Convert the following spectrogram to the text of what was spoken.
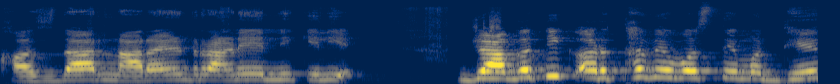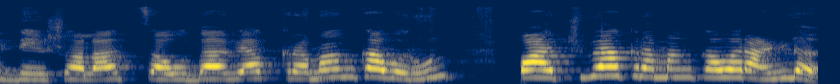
खासदार नारायण राणे यांनी केली आहे. जागतिक अर्थव्यवस्थेमध्ये देशाला चौदाव्या क्रमांकावरून पाचव्या क्रमांकावर आणलं.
